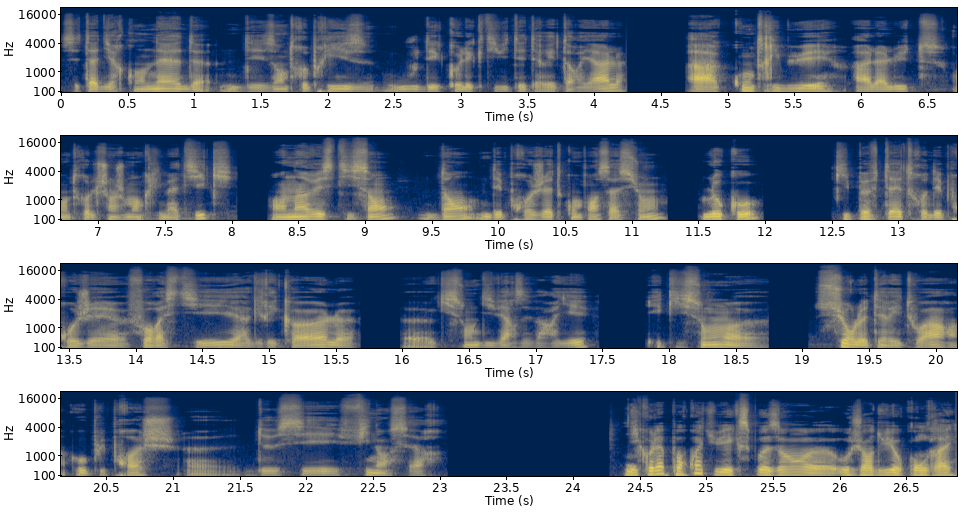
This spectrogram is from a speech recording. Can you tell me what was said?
c'est-à-dire qu'on aide des entreprises ou des collectivités territoriales à contribuer à la lutte contre le changement climatique en investissant dans des projets de compensation locaux qui peuvent être des projets euh, forestiers, agricoles, euh, qui sont divers et variés et qui sont euh, sur le territoire au plus proche de ces financeurs. Nicolas, pourquoi tu es exposant aujourd'hui au congrès?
